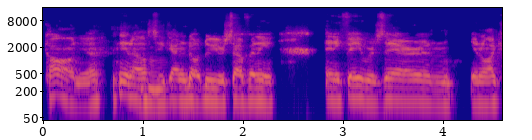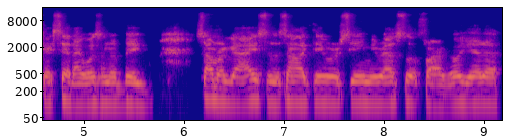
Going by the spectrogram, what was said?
calling you, you know, mm-hmm. so you mm-hmm. kind of don't do yourself any any favors there. And you know, like I said, I wasn't a big summer guy, so it's not like they were seeing me wrestle at Fargo. You had a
